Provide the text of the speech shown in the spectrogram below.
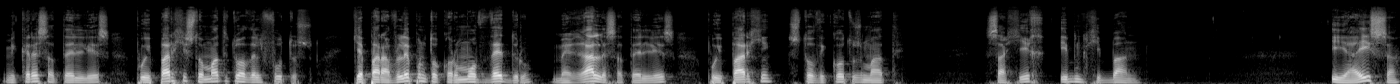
μικρές ατέλειες που υπάρχει στο μάτι του αδελφού τους και παραβλέπουν το κορμό δέντρου μεγάλες ατέλειες που υπάρχει στο δικό τους μάτι. Σαχίχ Ιμπν Χιμπάν Η Αΐσα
